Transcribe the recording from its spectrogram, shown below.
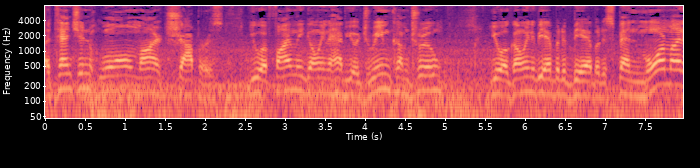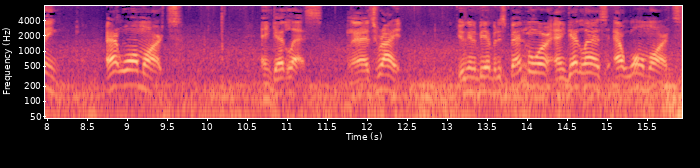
Attention Walmart shoppers. You are finally going to have your dream come true. You are going to be able to be able to spend more money at Walmart's and get less. That's right. You're going to be able to spend more and get less at Walmart's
